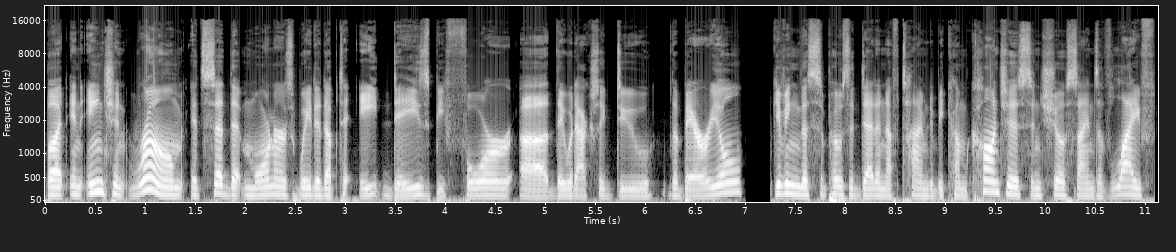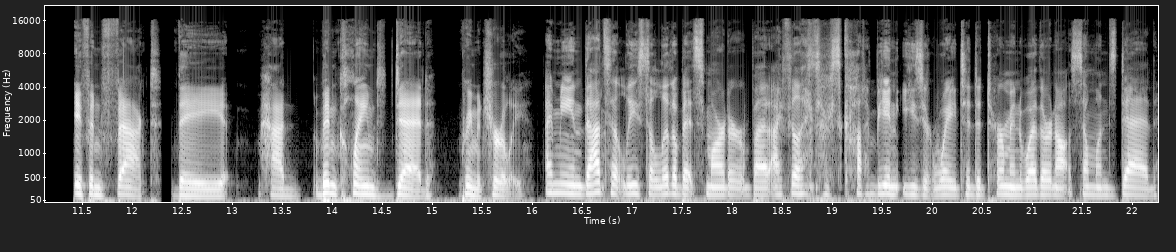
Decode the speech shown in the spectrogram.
But in ancient Rome, it said that mourners waited up to eight days before uh, they would actually do the burial, giving the supposed dead enough time to become conscious and show signs of life if, in fact, they had been claimed dead prematurely. I mean, that's at least a little bit smarter, but I feel like there's got to be an easier way to determine whether or not someone's dead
